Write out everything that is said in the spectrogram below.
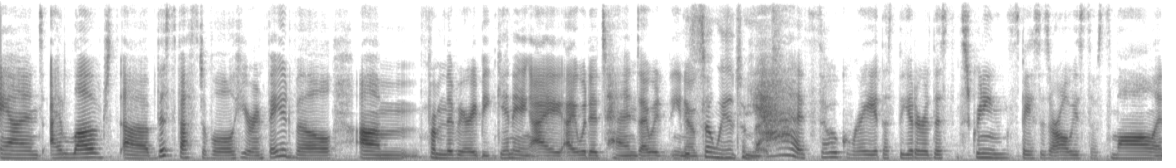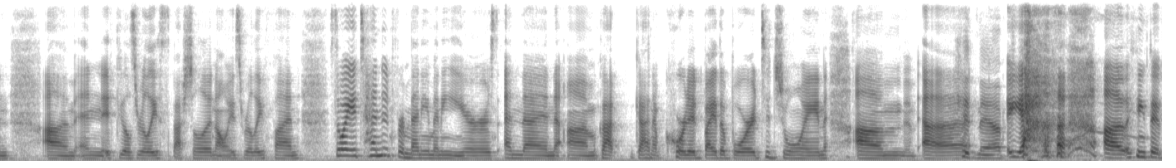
and I loved uh, this festival here in Fayetteville um, from the very beginning. I, I would attend. I would you know it's so intimate. yeah, it's so great. The theater, the screening spaces are always so small, and um, and it feels really special and always really fun. So I attended for many, many years, and then um, got kind of courted by the board to join. Um, uh, Kidnapped. Yeah, uh, I think that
